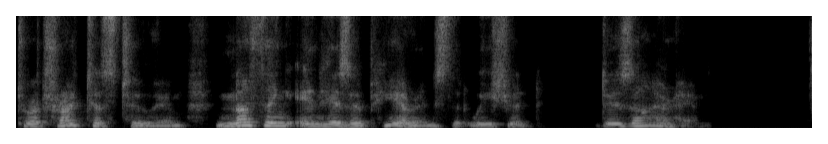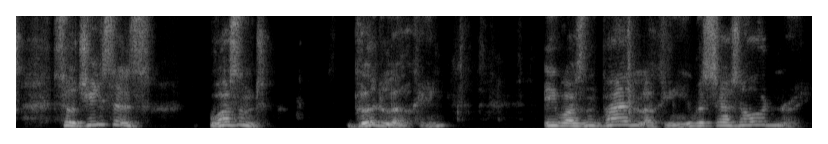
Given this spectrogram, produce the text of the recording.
to attract us to him, nothing in his appearance that we should desire him. So Jesus wasn't good looking, he wasn't bad looking, he was just ordinary.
